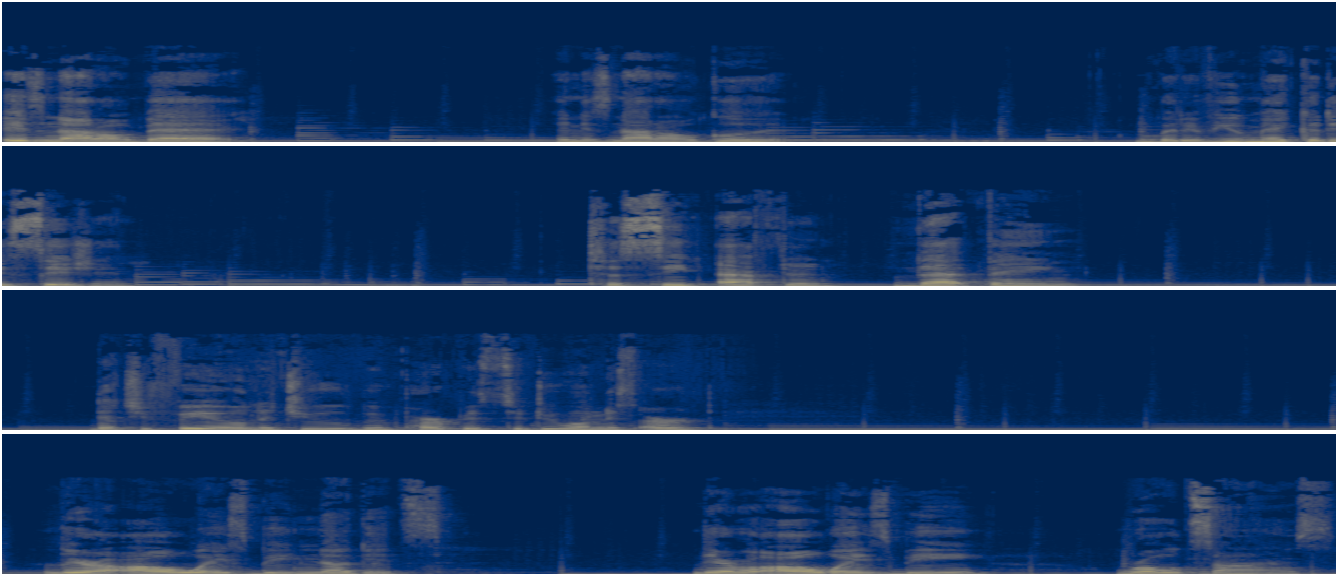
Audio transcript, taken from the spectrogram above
it's not all bad and it's not all good. But if you make a decision to seek after that thing that you feel that you've been purposed to do on this earth, there will always be nuggets. There will always be road signs.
